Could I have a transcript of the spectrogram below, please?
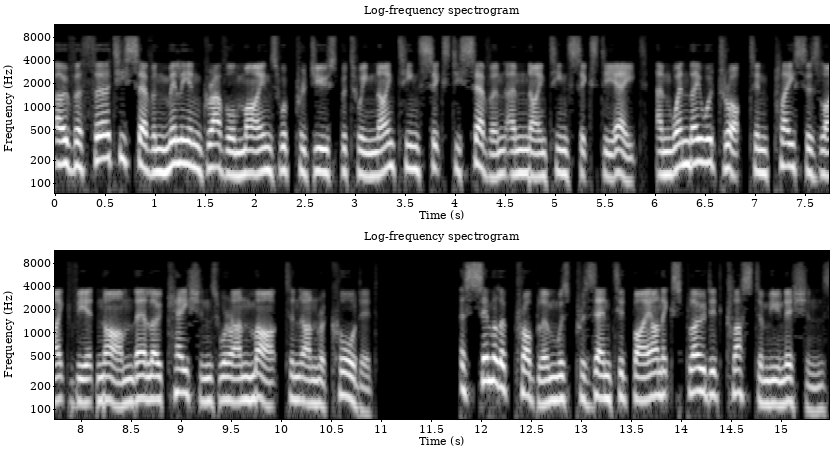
Over 37 million gravel mines were produced between 1967 and 1968, and when they were dropped in places like Vietnam their locations were unmarked and unrecorded. A similar problem was presented by unexploded cluster munitions.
